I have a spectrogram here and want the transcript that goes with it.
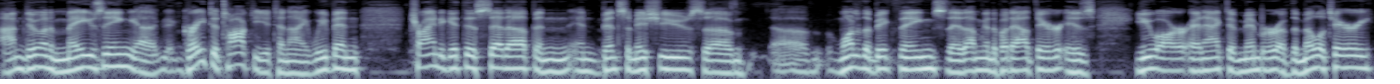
I'm doing amazing. Uh, great to talk to you tonight. We've been trying to get this set up and, and been some issues. Um, uh, one of the big things that I'm going to put out there is you are an active member of the military.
